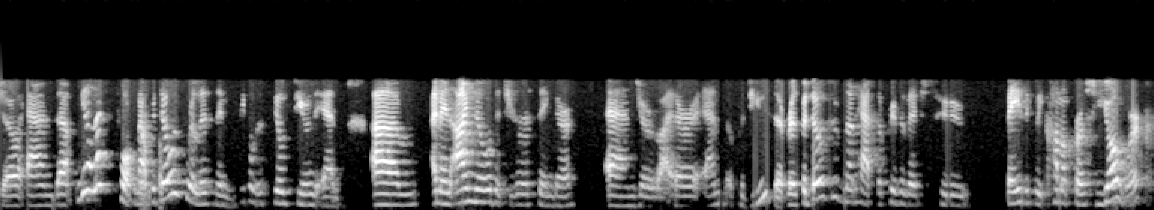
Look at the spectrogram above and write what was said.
show. And uh, you know, let's talk now. For those who are listening, people are still tuned in. Um, I mean, I know that you're a singer and you're a writer and a producer, but for those who've not had the privilege to basically come across your work,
